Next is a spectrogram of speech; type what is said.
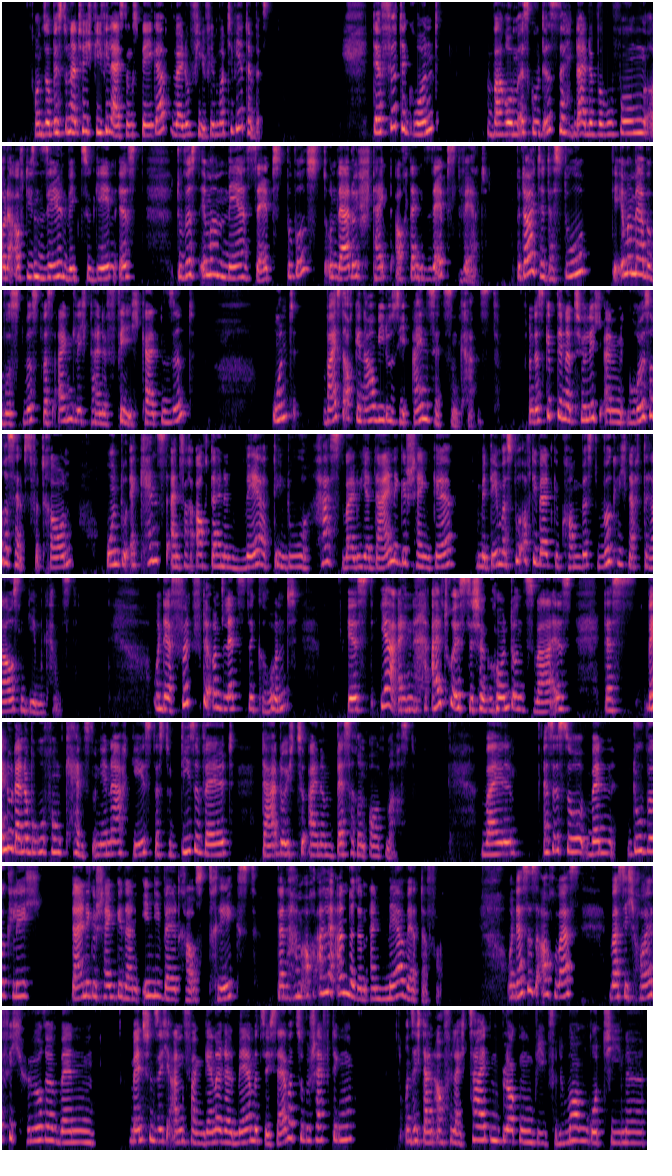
Und so bist du natürlich viel, viel leistungsfähiger, weil du viel, viel motivierter bist. Der vierte Grund, warum es gut ist, deine Berufung oder auf diesen Seelenweg zu gehen, ist, du wirst immer mehr selbstbewusst und dadurch steigt auch dein Selbstwert. Bedeutet, dass du dir immer mehr bewusst wirst, was eigentlich deine Fähigkeiten sind und weißt auch genau, wie du sie einsetzen kannst. Und das gibt dir natürlich ein größeres Selbstvertrauen und du erkennst einfach auch deinen Wert, den du hast, weil du ja deine Geschenke mit dem, was du auf die Welt gekommen bist, wirklich nach draußen geben kannst. Und der fünfte und letzte Grund ist ja ein altruistischer Grund und zwar ist, dass wenn du deine Berufung kennst und ihr nachgehst, dass du diese Welt dadurch zu einem besseren Ort machst. Weil es ist so, wenn du wirklich deine Geschenke dann in die Welt rausträgst, dann haben auch alle anderen einen Mehrwert davon. Und das ist auch was, was ich häufig höre, wenn Menschen sich anfangen, generell mehr mit sich selber zu beschäftigen, und sich dann auch vielleicht Zeiten blocken, wie für eine Morgenroutine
